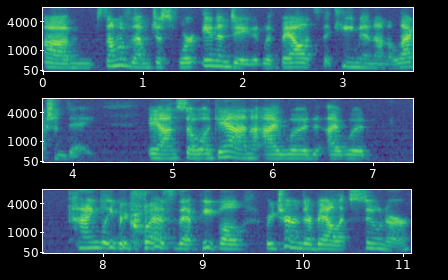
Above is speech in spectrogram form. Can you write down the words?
um, some of them just were inundated with ballots that came in on election day. And so again, I would I would kindly request that people return their ballots sooner.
